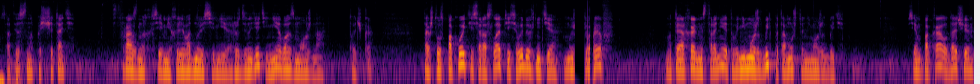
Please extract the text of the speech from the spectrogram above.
Соответственно, посчитать в разных семьях или в одной семье рождены дети невозможно. Точка. Так что успокойтесь, расслабьтесь, выдохните. Мы же в РФ, матриархальной стране этого не может быть, потому что не может быть. Всем пока, удачи,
